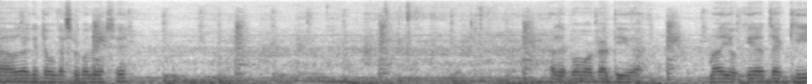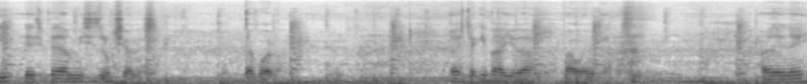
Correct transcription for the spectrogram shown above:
Ahora que tengo que hacer con ese. Vale, pongo acá el pibe. Mario, quédate aquí, espera mis instrucciones. De acuerdo. Está aquí para ayudar. Va, bueno. ahí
